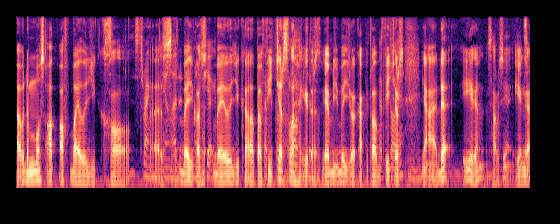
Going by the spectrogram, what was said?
uh, the most out of biological Strength uh, biological, manusia gitu. biological apa Capital, features oh, lah features. gitu ya bi- biological capital, Capital features ya, hmm. yang ada iya kan seharusnya ya enggak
